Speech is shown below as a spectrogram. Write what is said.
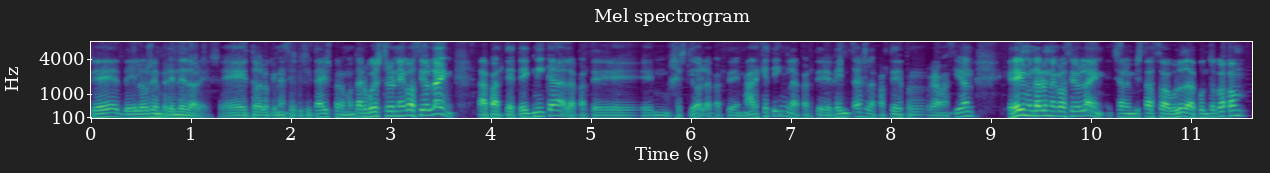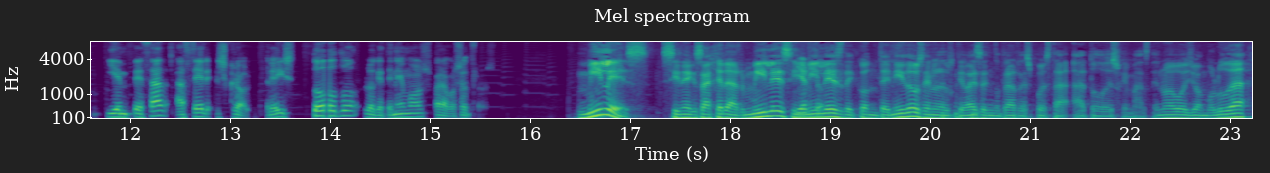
¿eh? de los emprendedores. ¿eh? todo lo que necesitáis para montar vuestro negocio online. La parte técnica, la parte de gestión, la parte de marketing, la parte de ventas, la parte de programación. ¿Queréis montar un negocio online? Echadle un vistazo a boluda.com y empezad a hacer scroll. Veréis todo lo que tenemos para vosotros miles, sin exagerar, miles y miles de contenidos en los que vais a encontrar respuesta a todo eso y más. De nuevo, Joan Boluda,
